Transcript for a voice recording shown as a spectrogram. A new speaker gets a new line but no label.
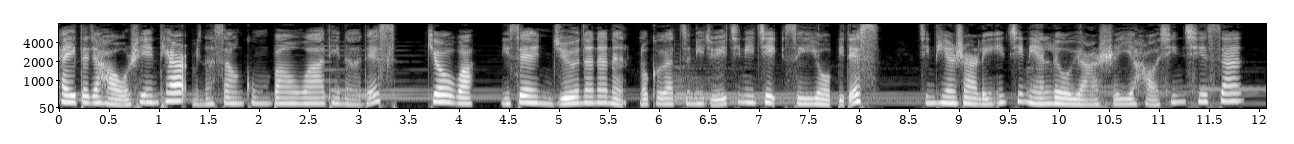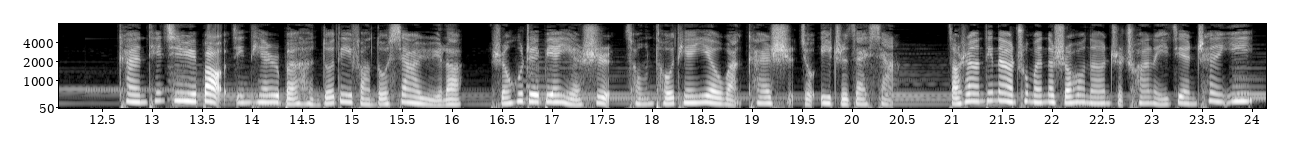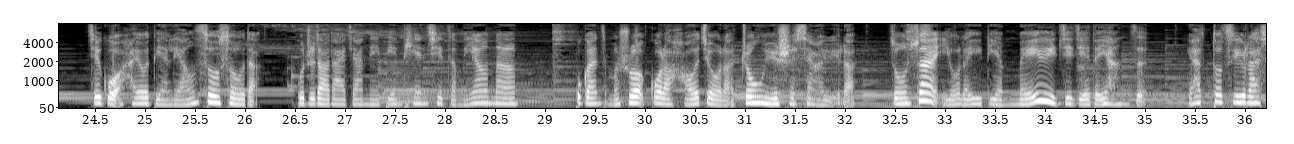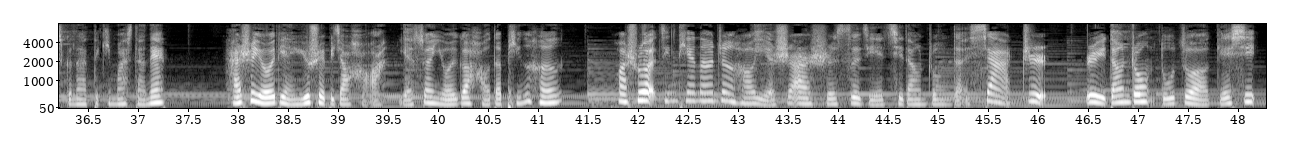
嗨，大家好，我是燕天儿。皆さんこんばんは、ティナです。今日は二千十七年六月二十一日水曜日です。今天是二零一七年六月二十一号，星期三。看天气预报，今天日本很多地方都下雨了，神户这边也是，从头天夜晚开始就一直在下。早上蒂娜出门的时候呢，只穿了一件衬衣，结果还有点凉飕飕的。不知道大家那边天气怎么样呢？ 不管怎么说，过了好久了，终于是下雨了，总算有了一点梅雨季节的样子。还是有一点雨水比较好啊，也算有一个好的平衡。话说今天呢，正好也是二十四节气当中的夏至，日语当中读作节气。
